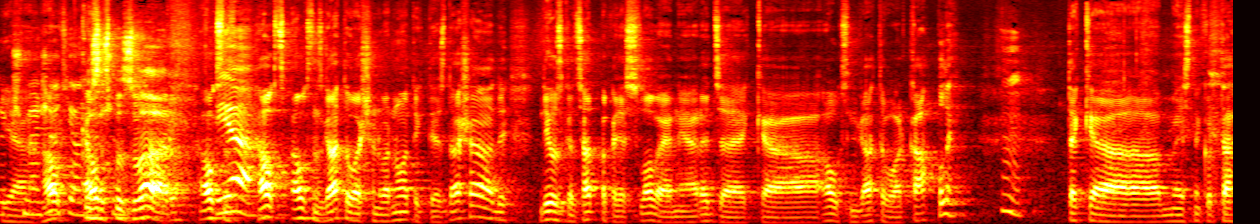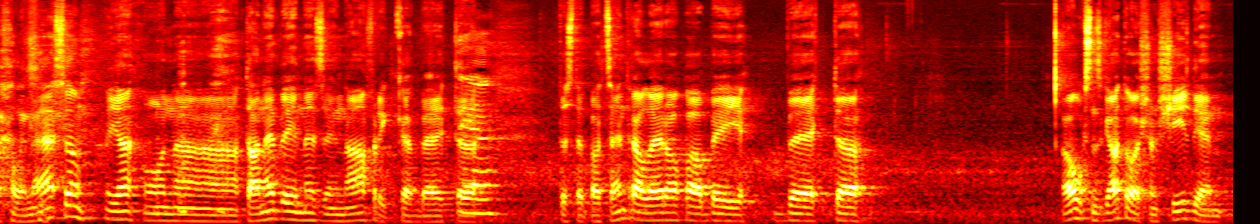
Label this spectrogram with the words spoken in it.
Kas tas par zvēru? Augstnes, augstnes gatavošana var notikties dažādi. Divus gadus atpakaļ es Slovenijā redzēju, ka augstni gatavo ar kapli. Hmm. Tā kā mēs nekur tālu neesam. Ja, un, tā nebija, nezinu, Āfrika, bet jā. tas tepat Centrālajā Eiropā bija. Bet augstnes gatavošanu šīs dienas,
